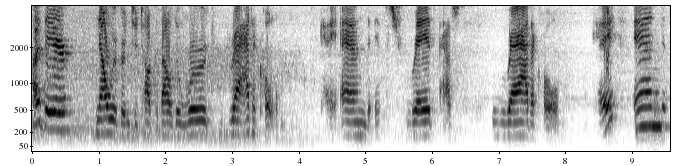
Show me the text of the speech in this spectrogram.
Hi there. Now we're going to talk about the word radical. Okay, and it's read as radical. Okay, and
